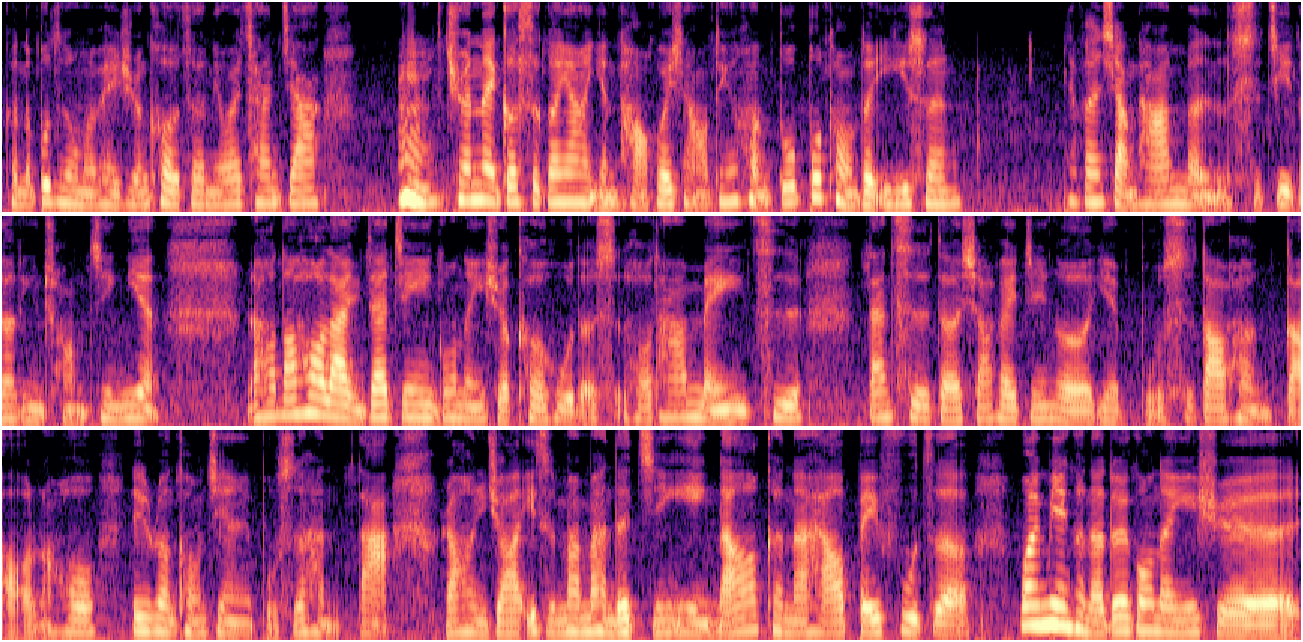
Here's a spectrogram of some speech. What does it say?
可能不止我们培训课程，你会参加 圈内各式各样的研讨会，想要听很多不同的医生。分享他们实际的临床经验，然后到后来你在经营功能医学客户的时候，他每一次单次的消费金额也不是到很高，然后利润空间也不是很大，然后你就要一直慢慢的经营，然后可能还要背负着外面可能对功能医学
